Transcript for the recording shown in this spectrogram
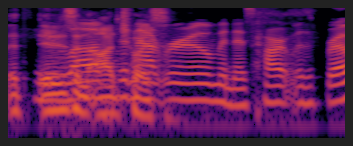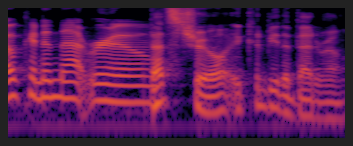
It, it is an odd in choice. that room, and his heart was broken in that room. That's true. It could be the bedroom.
